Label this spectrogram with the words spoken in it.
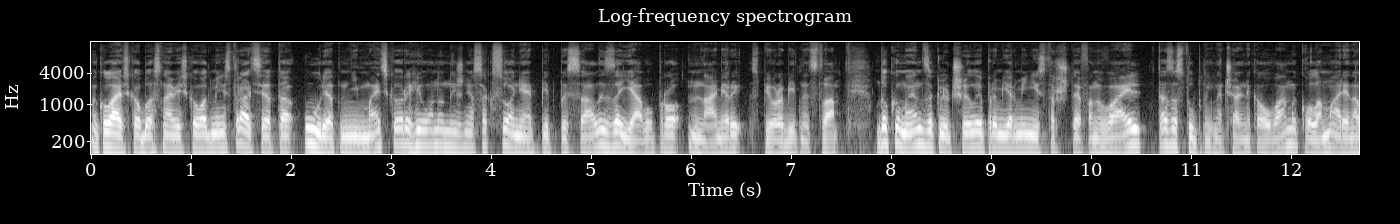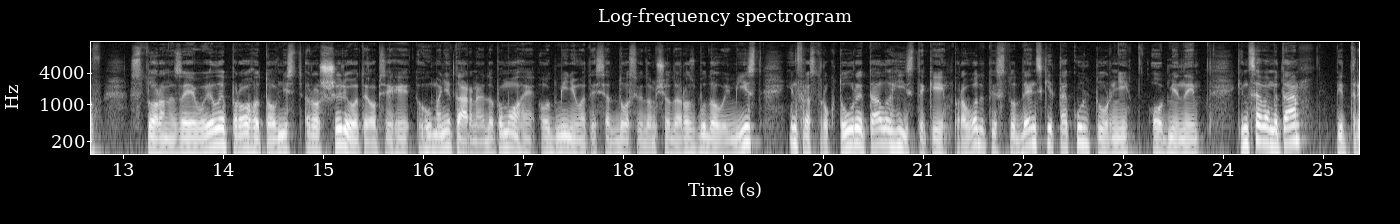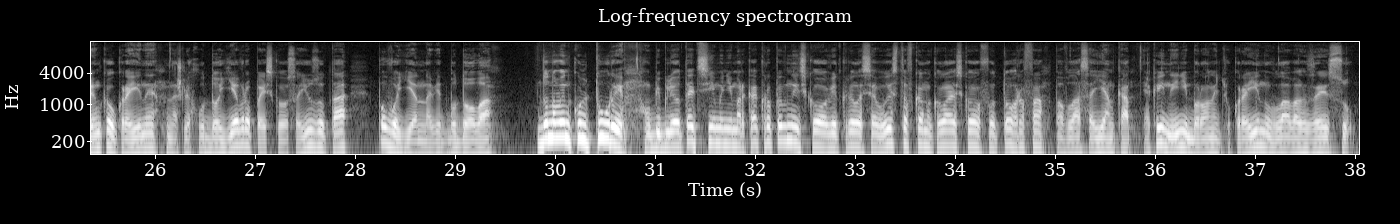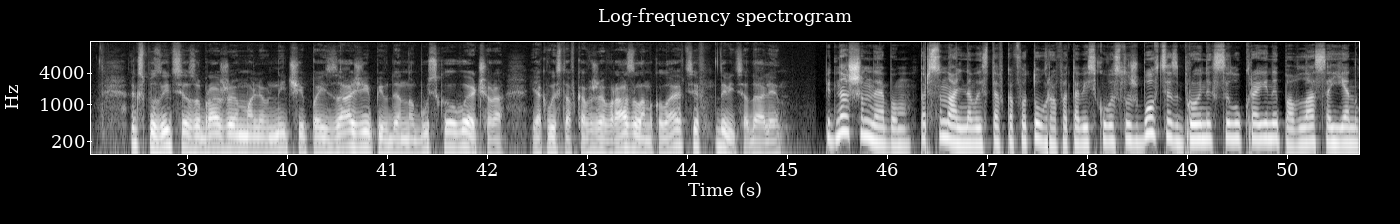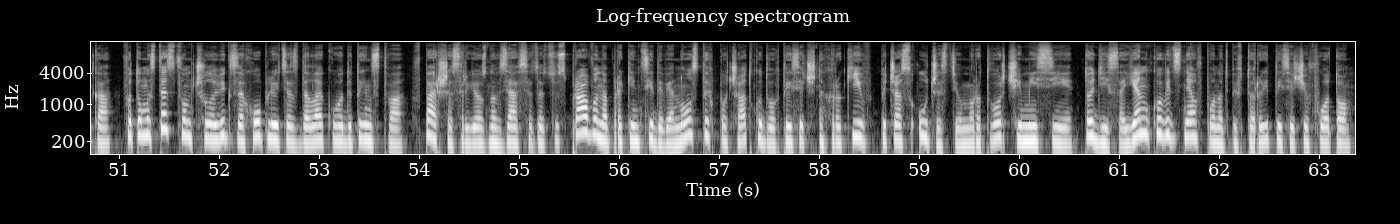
Миколаївська обласна військова адміністрація та уряд німецького регіону Нижня Саксонія підписали заяву про наміри співробітництва. Документ заключили прем'єр-міністр Штефан Вайль та заступник начальника ОВА Микола Марінов. Сторони заявили про готовність розширювати обсяги гуманітарної допомоги, обмінюватися досвідом щодо розбудови міст, інфраструктури та логістики, проводити студентські та культурні обміни. Кінцева мета підтримка України на шляху до Європейського союзу та повоєнна відбудова. До новин культури у бібліотеці імені Марка Кропивницького відкрилася виставка миколаївського фотографа Павла Саєнка, який нині боронить Україну в лавах ЗСУ. Експозиція зображує мальовничі пейзажі південно-бузького вечора. Як виставка вже вразила миколаївців, дивіться далі. Під нашим небом персональна виставка фотографа та військовослужбовця Збройних сил України Павла Саєнка. Фотомистецтвом чоловік захоплюється з далекого дитинства. Вперше серйозно взявся за цю справу наприкінці 90-х, початку 2000-х років під час участі у миротворчій місії. Тоді Саєнко відзняв понад півтори тисячі фото.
